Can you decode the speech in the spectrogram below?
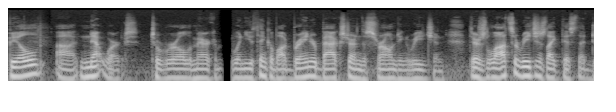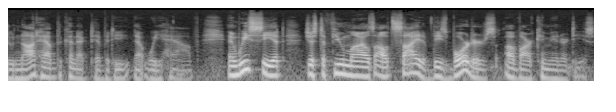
build uh, networks to rural America. When you think about Brainerd, Baxter, and the surrounding region, there's lots of regions like this that do not have the connectivity that we have. And we see it just a few miles outside of these borders of our communities.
